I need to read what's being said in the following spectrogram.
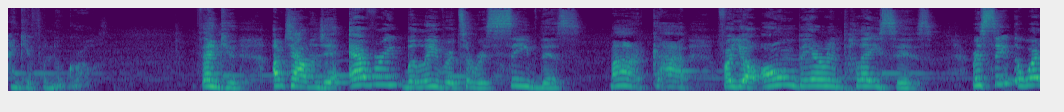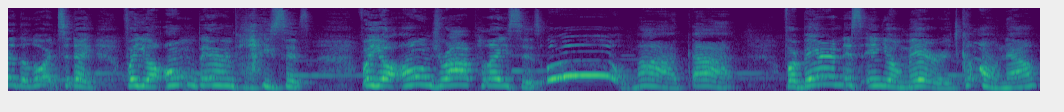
Thank you for new growth. Thank you. I'm challenging every believer to receive this. My God, for your own barren places. Receive the word of the Lord today for your own barren places, for your own dry places. Oh, my God. For barrenness in your marriage. Come on now.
